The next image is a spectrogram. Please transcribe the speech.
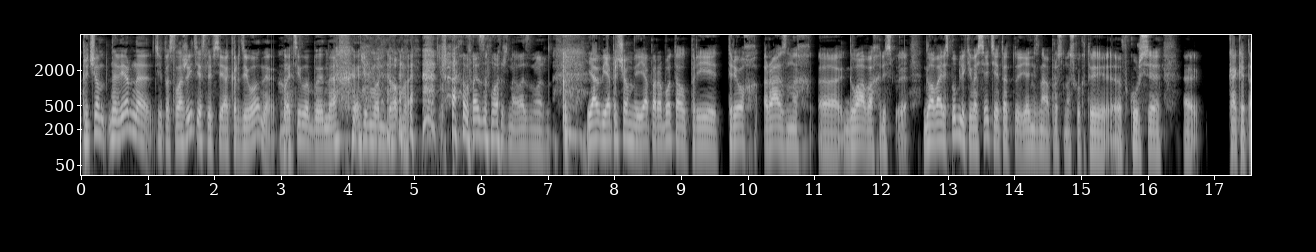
Причем, наверное, типа сложить, если все аккордеоны, хватило бы на ремонт дома. Да, возможно, возможно. Я, я причем я поработал при трех разных э, главах. респ- Глава республики в Осетии, это, я не знаю, просто насколько ты э, в курсе, э, как это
